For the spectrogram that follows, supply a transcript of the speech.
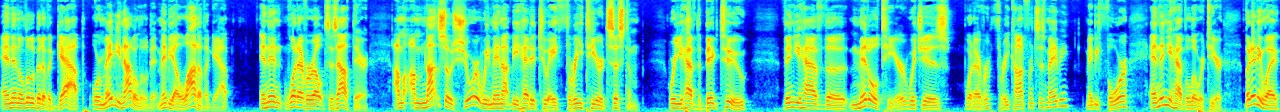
and then a little bit of a gap, or maybe not a little bit, maybe a lot of a gap, and then whatever else is out there. I'm, I'm not so sure we may not be headed to a three tiered system where you have the Big Two, then you have the middle tier, which is whatever, three conferences maybe, maybe four, and then you have the lower tier. But anyway,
